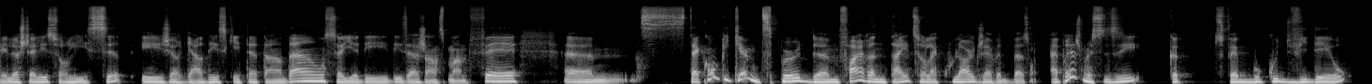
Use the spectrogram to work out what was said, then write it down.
Et là, je suis allé sur les sites et j'ai regardé ce qui était tendance. Il y a des, agencements de faits. Euh, c'était compliqué un petit peu de me faire une tête sur la couleur que j'avais besoin. Après, je me suis dit tu fais beaucoup de vidéos.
